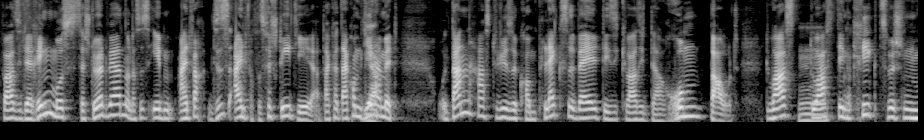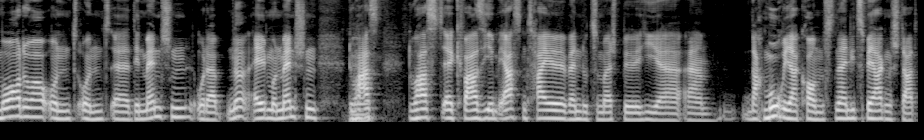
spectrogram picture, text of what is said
Quasi der Ring muss zerstört werden und das ist eben einfach, das ist einfach, das versteht jeder. Da, da kommt jeder Ja. mit. Und dann hast du diese komplexe Welt, die sich quasi darum baut. Du hast, Mhm. du hast den Krieg zwischen Mordor und, und äh, den Menschen oder ne, Elben und Menschen. Du Mhm. hast, du hast äh, quasi im ersten Teil, wenn du zum Beispiel hier ähm, nach Moria kommst, ne, in die Zwergenstadt,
